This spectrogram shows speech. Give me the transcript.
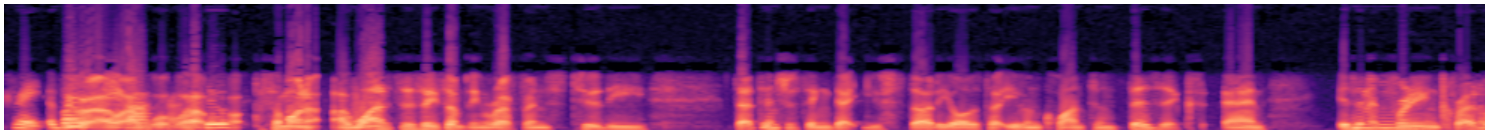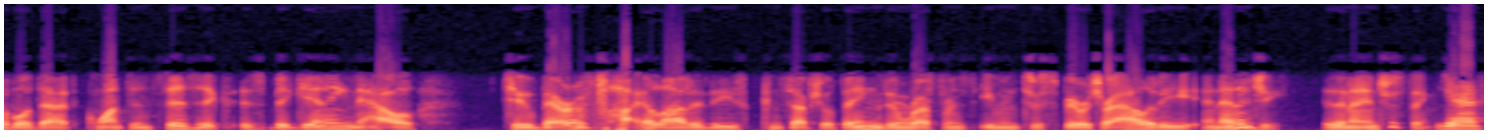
great. About I, chakra. I, so, Simona, I wanted to say something reference to the. That's interesting that you study all the stuff, even quantum physics, and isn't mm-hmm. it pretty incredible that quantum physics is beginning now to verify a lot of these conceptual things in reference even to spirituality and energy? Isn't that interesting? Yes.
